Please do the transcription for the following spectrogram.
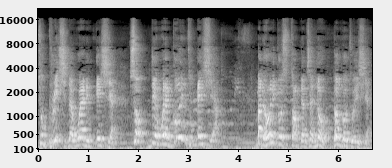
to preach the word in Asia. So they were going to Asia, but the Holy Ghost stopped them, said, No, don't go to Asia.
